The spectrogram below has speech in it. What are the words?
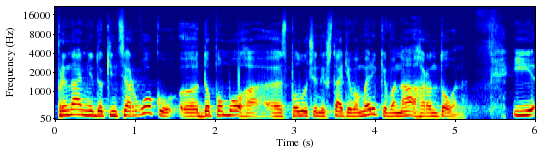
принаймні до кінця року е, допомога е, Сполучених Штатів Америки вона гарантована. І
